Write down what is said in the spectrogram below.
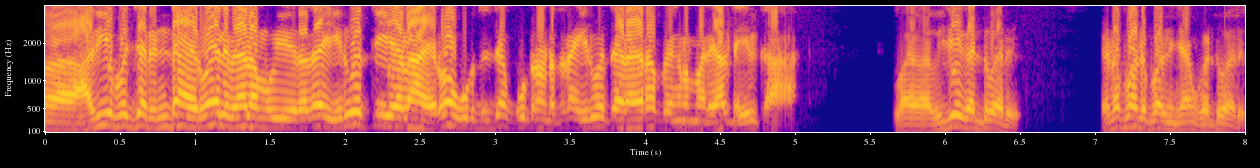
அதிகபட்சம் ரெண்டாயிரம் ரூபாயில வேலை முடிகிறத இருபத்தி ஏழாயிரம் ரூபா கொடுத்து தான் கூட்டம் நடத்தினா இருபத்தேழாயிரம் ரூபாய் எங்களை மாதிரி ஆள்கிட்ட இருக்கா? வ- விஜய் கட்டுவாரு. எடப்பாடி பழனிசாமி கட்டுவார்.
